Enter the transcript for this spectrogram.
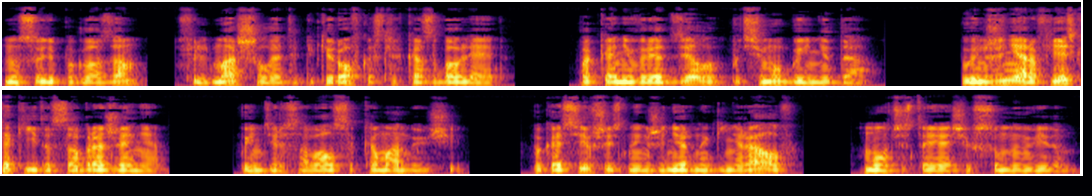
но судя по глазам, Фельдмаршала эта пикировка слегка забавляет. Пока не вред делу, почему бы и не да. У инженеров есть какие-то соображения? Поинтересовался командующий. Покосившись на инженерных генералов, молча стоящих с умным видом,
